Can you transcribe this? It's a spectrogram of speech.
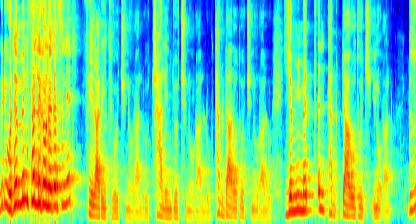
እንግዲህ ወደምንፈልገው ነገር ስንሄድ failure ኦች ይኖራሉ፣ challenge ኦች ይኖራሉ፣ ተግዳሮቶች ይኖራሉ፣ የሚመጥን ተግዳሮቶች ይኖራሉ። ብዙ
